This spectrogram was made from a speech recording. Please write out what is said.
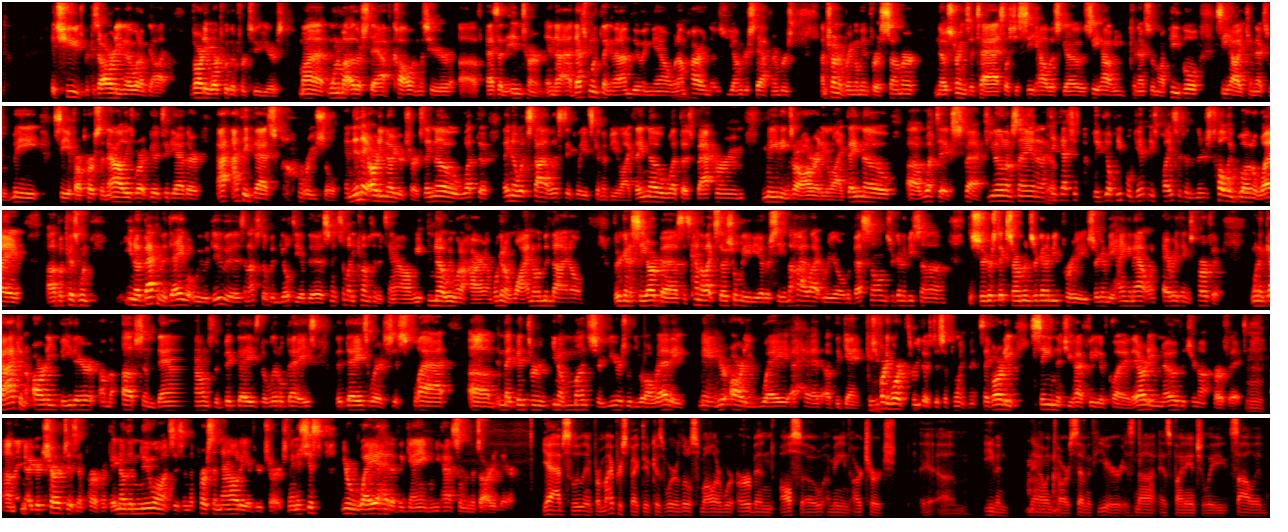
it's huge because I already know what I've got. I've already worked with them for two years. My one of my other staff, Colin, was here uh, as an intern, and I, that's one thing that I'm doing now. When I'm hiring those younger staff members, I'm trying to bring them in for a summer, no strings attached. Let's just see how this goes. See how he connects with my people. See how he connects with me. See if our personalities work good together. I, I think that's crucial. And then they already know your church. They know what the they know what stylistically it's going to be like. They know what those backroom meetings are already like. They know uh, what to expect. You know what I'm saying? And I Yeah. think that's just a big deal. People get in these places and they're just totally blown away uh, because when you know, back in the day, what we would do is, and I've still been guilty of this. I mean, somebody comes into town, we know we want to hire them. We're going to wine on them and dine them. They're going to see our best. It's kind of like social media. They're seeing the highlight reel. The best songs are going to be sung. The sugar stick sermons are going to be preached. They're going to be hanging out when everything's perfect. When a guy can already be there on the ups and downs, the big days, the little days, the days where it's just flat, um, and they've been through you know months or years with you already man, you're already way ahead of the game because you've already worked through those disappointments. They've already seen that you have feet of clay. They already know that you're not perfect. Mm. Um, they know your church isn't perfect. They know the nuances and the personality of your church. Man, it's just you're way ahead of the game when you have someone that's already there. Yeah, absolutely. And from my perspective, because we're a little smaller, we're urban also. I mean, our church, eh, um, even now into our seventh year, is not as financially solid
